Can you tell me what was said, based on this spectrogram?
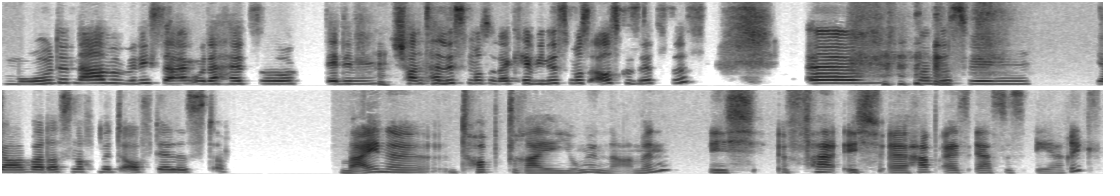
Modename, würde ich sagen, oder halt so, der dem Chantalismus oder Kevinismus ausgesetzt ist. Ähm, und deswegen, ja, war das noch mit auf der Liste. Meine Top 3 jungen Namen. Ich, ich äh, habe als erstes Erik,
